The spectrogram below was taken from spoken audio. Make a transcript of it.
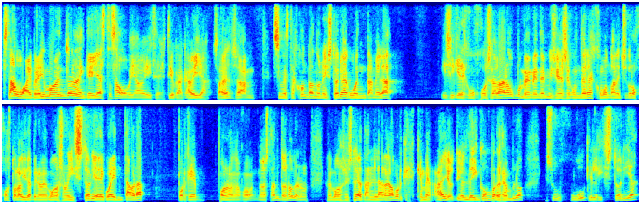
está guay, pero hay un momento en el que ya estás agobiado y dices, tío, que acabe ya, ¿sabes? O sea, si me estás contando una historia, cuéntamela. Y si quieres que un juego sea largo, pues me metes misiones secundarias como te han hecho todos los juegos toda la vida, pero no me pongas una historia de 40 horas porque, bueno, no, no es tanto, ¿no? Pero no me pongas una historia tan larga porque es que me rayo, tío. El Daycon, por ejemplo, es un juego que la historia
